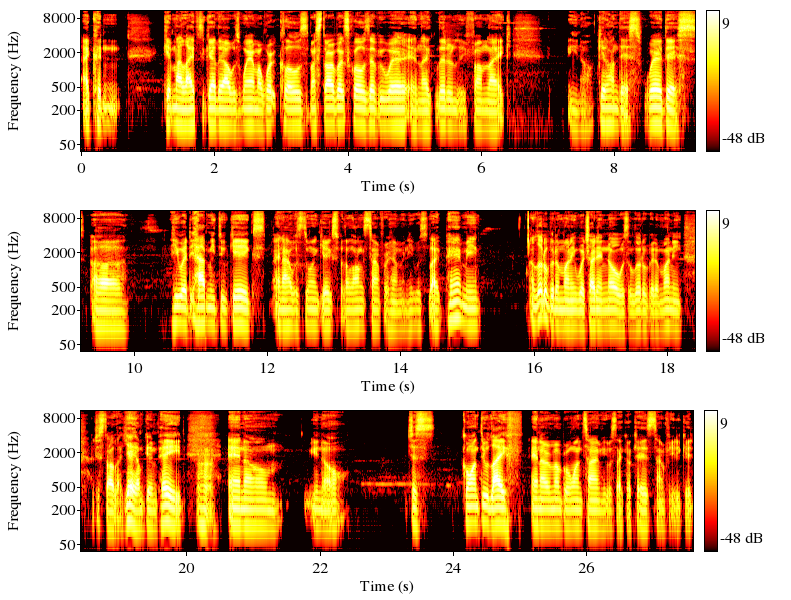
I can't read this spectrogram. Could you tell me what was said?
I couldn't get my life together. I was wearing my work clothes, my Starbucks clothes everywhere, and like literally from like, you know, get on this, wear this. Uh, he would have me do gigs, and I was doing gigs for the longest time for him, and he was like paying me a little bit of money, which I didn't know was a little bit of money. I just thought like, yeah, I'm getting paid, Uh-huh. and um, you know, just going through life. And I remember one time he was like, okay, it's time for you to get,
